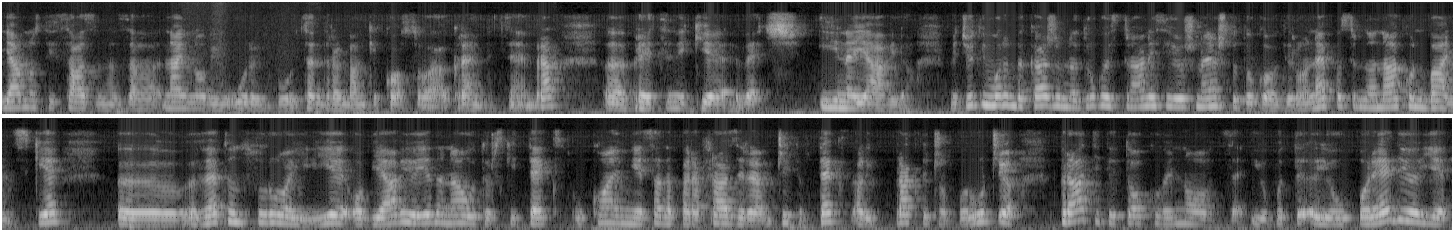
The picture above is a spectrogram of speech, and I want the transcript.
javnosti sazna za najnoviju uredbu Centralne banke Kosova krajem decembra, predsednik je već i najavio. Međutim, moram da kažem, na drugoj strani se još nešto dogodilo. Neposredno nakon Banjske, Veton Suroj je objavio jedan autorski tekst u kojem je sada parafraziran čitav tekst, ali praktično poručio pratite tokove novca. I uporedio je e,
